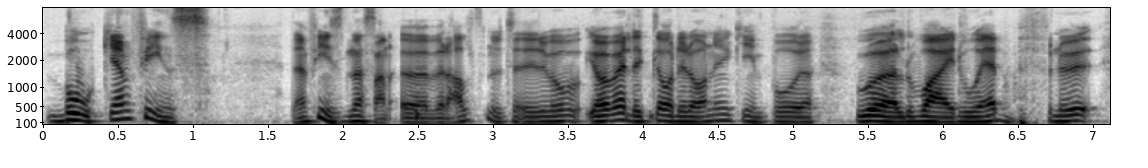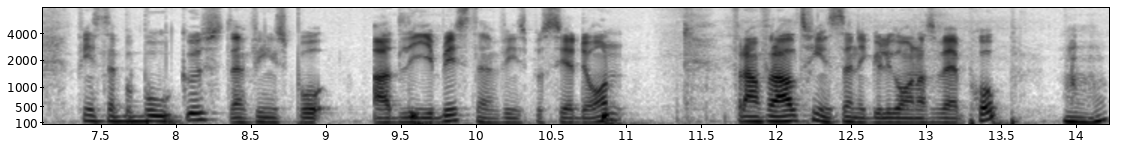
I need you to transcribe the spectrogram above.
boken finns den finns nästan överallt nu. Det var- Jag är väldigt glad idag när jag gick in på World Wide Web. För nu finns den på Bokus, den finns på Adlibris, den finns på CDON. Framförallt finns den i Gulliganas webbshop. Mhm.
